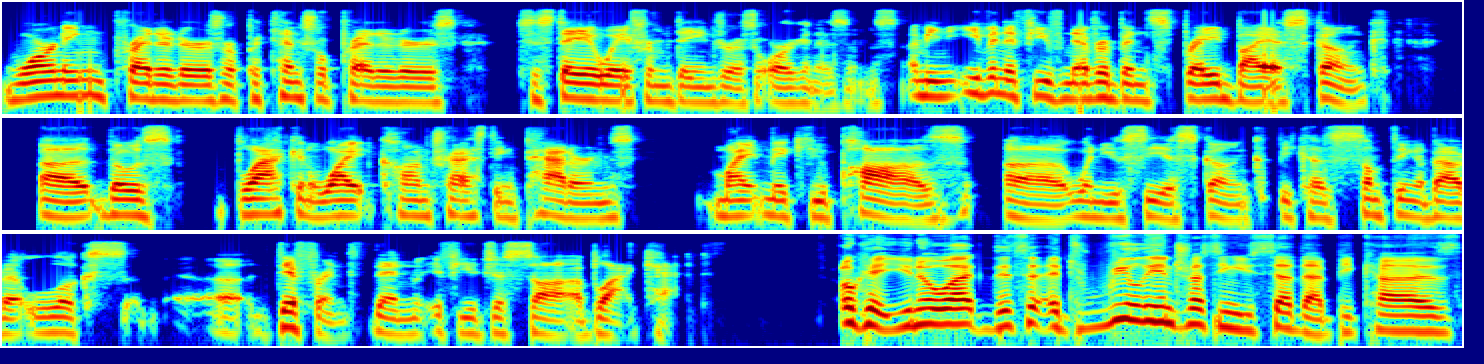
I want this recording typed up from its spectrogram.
warning predators or potential predators to stay away from dangerous organisms. I mean, even if you've never been sprayed by a skunk, uh, those black and white contrasting patterns might make you pause uh, when you see a skunk because something about it looks uh, different than if you just saw a black cat. Okay, you know what? This it's really interesting you said that because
